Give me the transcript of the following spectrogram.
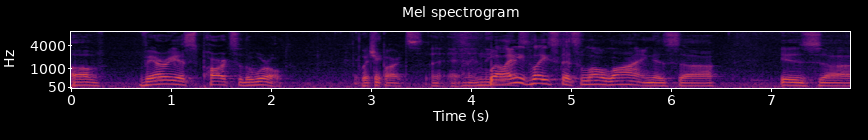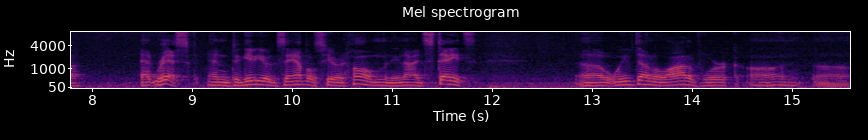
of various parts of the world. Which parts? Uh, well, US? any place that's low lying is, uh, is uh, at risk. And to give you examples here at home in the United States, uh, we've done a lot of work on uh,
